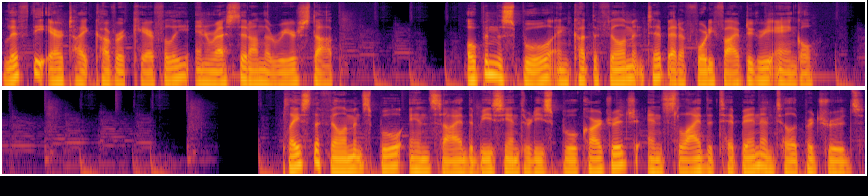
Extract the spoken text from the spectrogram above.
Lift the airtight cover carefully and rest it on the rear stop. Open the spool and cut the filament tip at a 45 degree angle. Place the filament spool inside the BCN3D spool cartridge and slide the tip in until it protrudes.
